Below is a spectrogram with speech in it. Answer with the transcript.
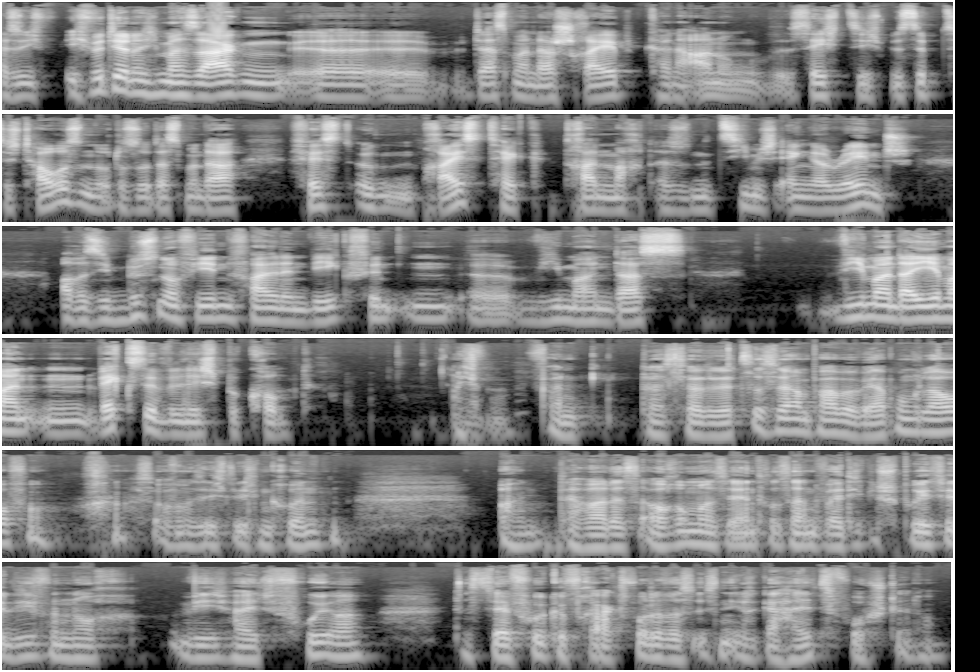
also ich, ich würde ja nicht mal sagen, äh, dass man da schreibt, keine Ahnung, 60 bis 70.000 oder so, dass man da fest irgendeinen Preistag dran macht, also eine ziemlich enge Range. Aber sie müssen auf jeden Fall einen Weg finden, äh, wie man das, wie man da jemanden wechselwillig bekommt. Ich fand, dass ja letztes Jahr ein paar Bewerbungen laufen, aus offensichtlichen Gründen. Und da war das auch immer sehr interessant, weil die Gespräche liefen noch wie halt früher, dass sehr früh gefragt wurde, was ist denn Ihre Gehaltsvorstellung?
